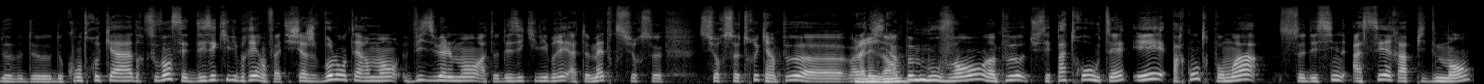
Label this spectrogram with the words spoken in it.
de, de- de contre-cadres. Souvent, c'est déséquilibré en fait. Ils cherchent volontairement, visuellement, à te déséquilibrer, à te mettre sur ce, sur ce truc un peu, euh, voilà, un peu mouvant, un peu, tu sais pas trop où t'es. Et par contre, pour moi, se dessine assez rapidement.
